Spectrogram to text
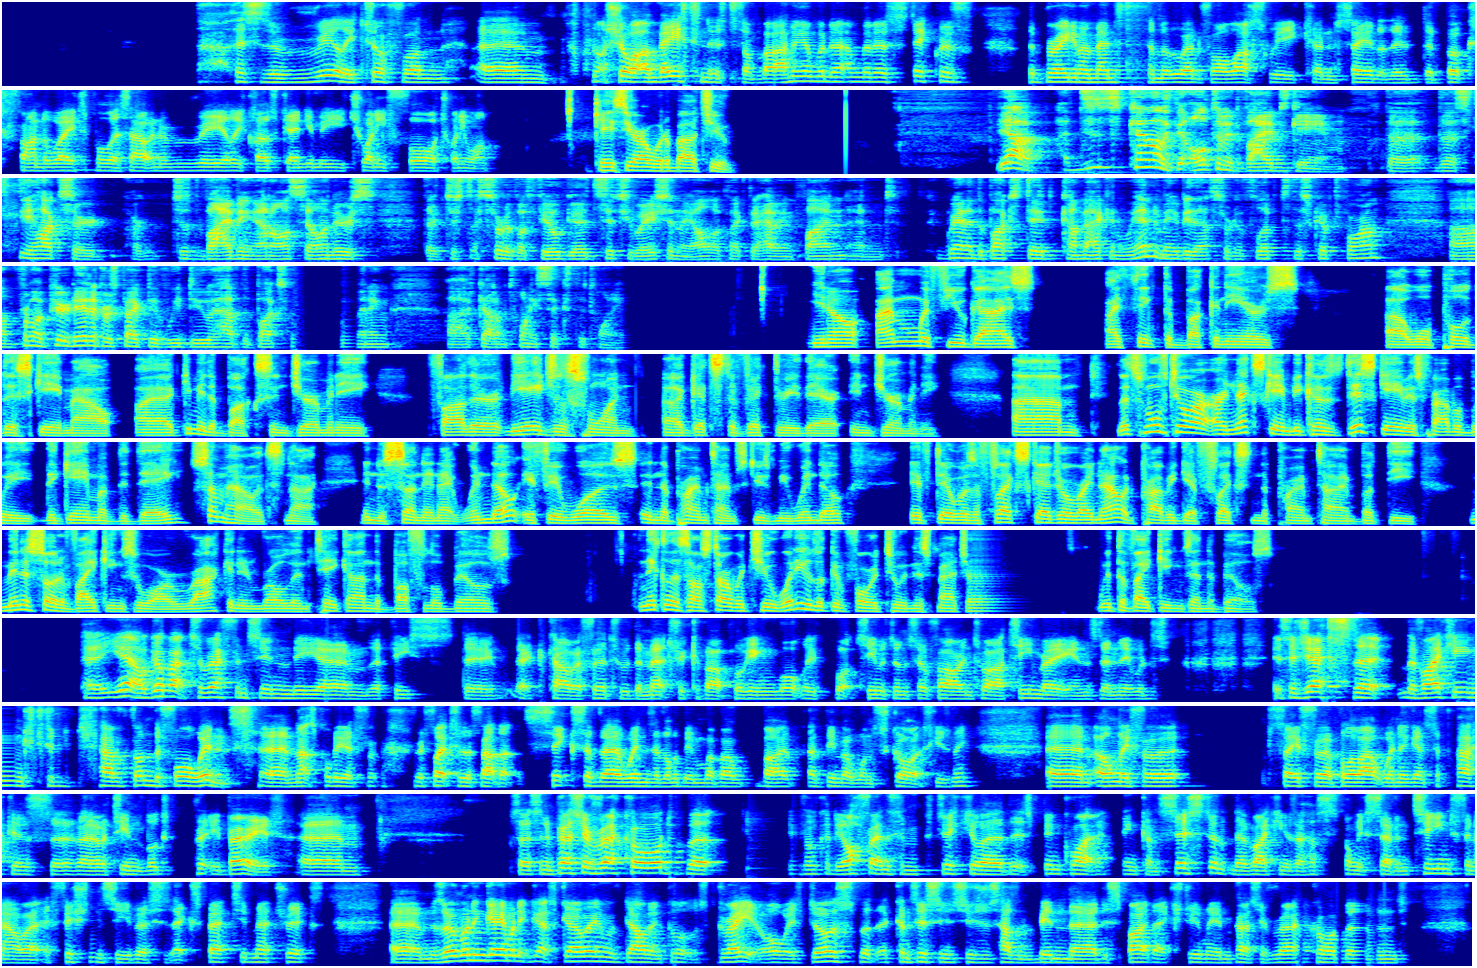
This is a really tough one. Um, I'm not sure what I'm basing this on, but I think I'm gonna I'm gonna stick with the Brady momentum that we went for last week and say that the, the Bucks found a way to pull this out in a really close game. Give me 24-21. KCR, what about you? Yeah, this is kind of like the ultimate vibes game. The the Seahawks are are just vibing on all cylinders. They're just a, sort of a feel good situation. They all look like they're having fun. And granted, the Bucks did come back and win. Maybe that sort of flips the script for them. Um, from a pure data perspective, we do have the Bucks winning. Uh, I've got them twenty six to twenty. You know, I'm with you guys. I think the Buccaneers uh, will pull this game out. Uh, give me the Bucks in Germany. Father, the ageless one, uh, gets the victory there in Germany. Um, let's move to our, our, next game because this game is probably the game of the day. Somehow it's not in the Sunday night window. If it was in the prime time, excuse me, window, if there was a flex schedule right now, it'd probably get flexed in the prime time. But the Minnesota Vikings, who are rocking and rolling, take on the Buffalo Bills. Nicholas, I'll start with you. What are you looking forward to in this matchup with the Vikings and the Bills? Uh, yeah, I'll go back to referencing the um, the piece the, that Carl referred to with the metric about plugging what we, what team has done so far into our team ratings, and it would it suggests that the Vikings should have under four wins. Um, that's probably a f- reflective of the fact that six of their wins have only been by, by have been by one score. Excuse me, um, only for say for a blowout win against the Packers, uh, a team that looks pretty buried. Um, so it's an impressive record, but if you look at the offense in particular, it's been quite inconsistent. The Vikings are only 17th in our efficiency versus expected metrics. Um, there's a running game when it gets going with Dalvin Cook. It's great, it always does, but the consistency just hasn't been there despite that extremely impressive record. And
